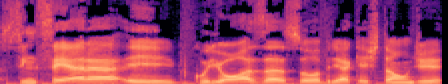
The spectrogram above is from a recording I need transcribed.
sincera e curiosa sobre a questão de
